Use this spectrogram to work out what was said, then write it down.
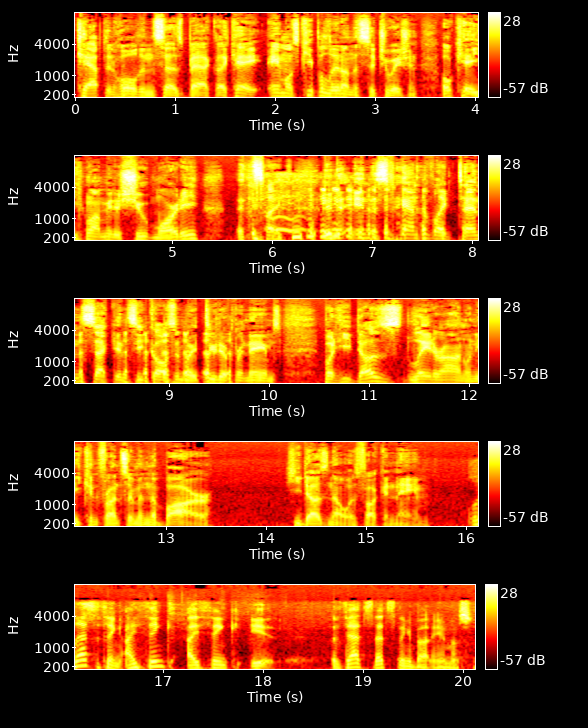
Captain Holden says back, like, "Hey, Amos, keep a lid on the situation. Okay, you want me to shoot Morty?" It's like in the, in the span of like ten seconds, he calls him by two different names, but he does later on when he confronts him in the bar. He does know his fucking name. Well, that's the thing. I think. I think it, that's that's the thing about Amos.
